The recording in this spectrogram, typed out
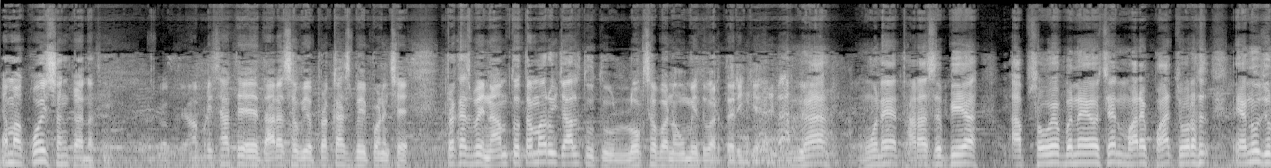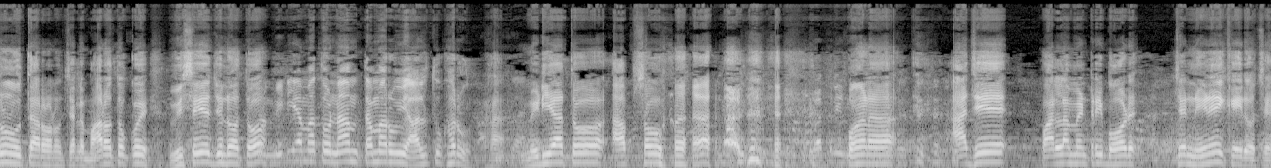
એમાં કોઈ શંકા નથી. આપણી સાથે ધારાસભ્ય પ્રકાશભાઈ પણ છે. પ્રકાશભાઈ નામ તો તમારું ચાલતું હતું લોકસભાના ઉમેદવાર તરીકે. ના મને ધારાસભ્ય આપ સૌએ બનાવ્યો છે ને મારે પાંચ વર્ષ એનું જ ઋણ ઉતારવાનું છે. એટલે મારો તો કોઈ વિષય જ નહોતો. મીડિયામાં તો નામ તમારું હાલતું ખરું. હા મીડિયા તો આપ સૌ પણ આજે પાર્લામેન્ટરી બોર્ડ જે નિર્ણય કર્યો છે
